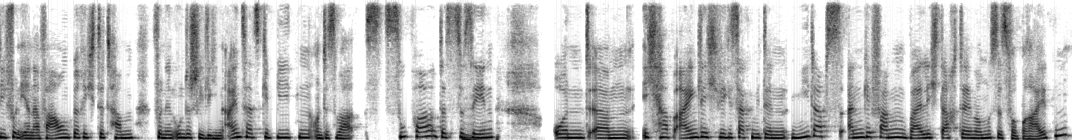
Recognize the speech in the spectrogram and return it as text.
die von ihren Erfahrungen berichtet haben, von den unterschiedlichen Einsatzgebieten und es war super, das zu mhm. sehen. Und ähm, ich habe eigentlich, wie gesagt, mit den Meetups angefangen, weil ich dachte, man muss es verbreiten.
